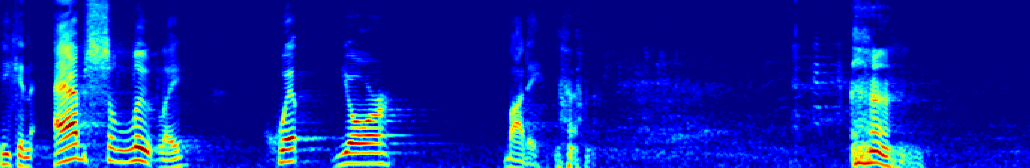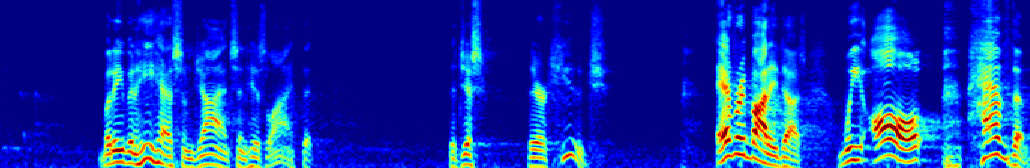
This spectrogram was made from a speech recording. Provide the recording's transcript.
He can absolutely whip your body. but even he has some giants in his life that, that just, they're huge. Everybody does. We all have them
